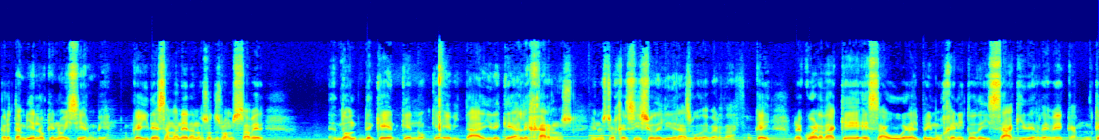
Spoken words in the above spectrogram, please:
pero también lo que no hicieron bien. ¿ok? Y de esa manera nosotros vamos a saber de qué, evitar y de qué alejarnos en nuestro ejercicio de liderazgo de verdad. ¿ok? Recuerda que Esaú era el primogénito de Isaac y de Rebeca. ¿ok?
